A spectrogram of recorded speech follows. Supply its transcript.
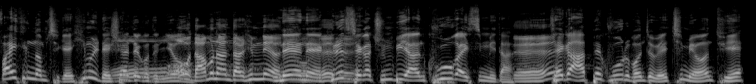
파이팅 넘치게 힘을 내셔야 오, 되거든요. 어, 남은 한 달 힘내야죠. 네네. 그래서 제가 준비한 구호가 있습니다. 네. 제가 앞에 구호를 먼저 외치면 뒤에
